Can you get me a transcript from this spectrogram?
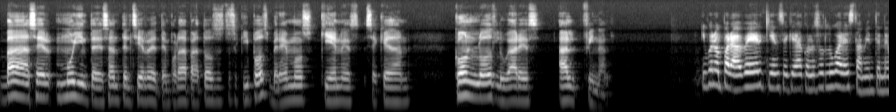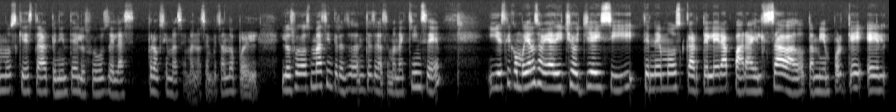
va a ser muy interesante el cierre de temporada para todos estos equipos. Veremos quiénes se quedan con los lugares al final. Y bueno, para ver quién se queda con esos lugares, también tenemos que estar al pendiente de los juegos de las próximas semanas, empezando por el, los juegos más interesantes de la semana 15. Y es que como ya nos había dicho JC, tenemos cartelera para el sábado también porque el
